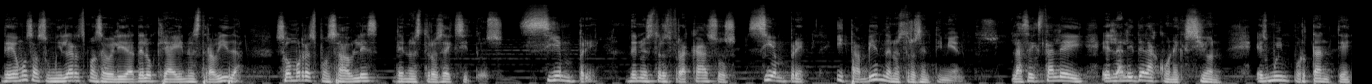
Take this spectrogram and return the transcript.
Debemos asumir la responsabilidad de lo que hay en nuestra vida. Somos responsables de nuestros éxitos, siempre, de nuestros fracasos, siempre, y también de nuestros sentimientos. La sexta ley es la ley de la conexión. Es muy importante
